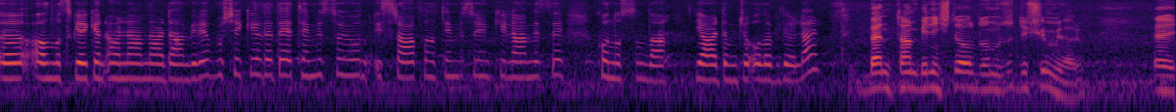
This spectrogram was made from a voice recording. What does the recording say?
e, alması gereken önlemlerden biri. Bu şekilde de temiz suyun israfını, temiz suyun kirlenmesi konusunda yardımcı olabilirler. ben tam bilinçli olduğumuzu düşünmüyorum. Ee,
